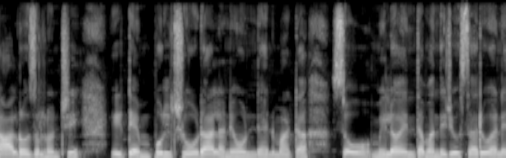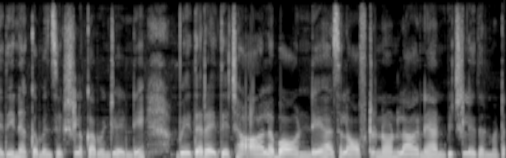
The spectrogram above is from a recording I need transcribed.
చాలా రోజుల నుంచి ఈ టెంపుల్ చూడాలని ఉండే అనమాట సో మీలో ఎంతమంది చూస్తారు అనేది నాకు కమెంట్ సెక్షన్లో కమెంట్ చేయండి. వెదర్ అయితే చాలా బాగుండే. అసలు ఆఫ్టర్నూన్ లాగానే అనిపించలేదనమాట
